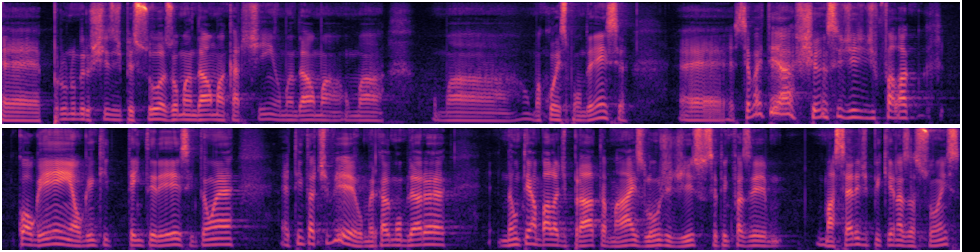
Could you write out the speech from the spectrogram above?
é, para o número X de pessoas, ou mandar uma cartinha, ou mandar uma, uma, uma, uma correspondência, é, você vai ter a chance de, de falar com alguém, alguém que tem interesse. Então é, é tentativa e erro. O mercado imobiliário é, não tem a bala de prata mais, longe disso. Você tem que fazer uma série de pequenas ações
